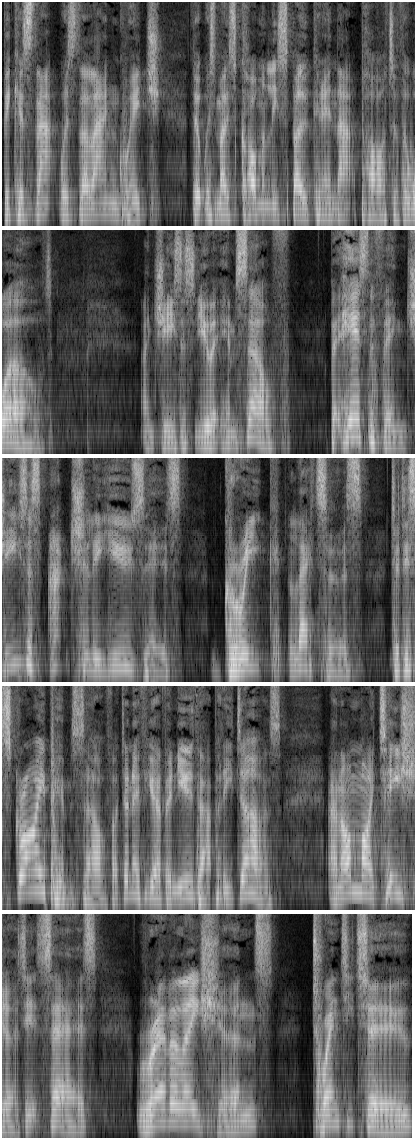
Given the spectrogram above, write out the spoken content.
because that was the language that was most commonly spoken in that part of the world. And Jesus knew it himself. But here's the thing Jesus actually uses Greek letters to describe himself. I don't know if you ever knew that, but he does. And on my t shirt, it says, Revelations 22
